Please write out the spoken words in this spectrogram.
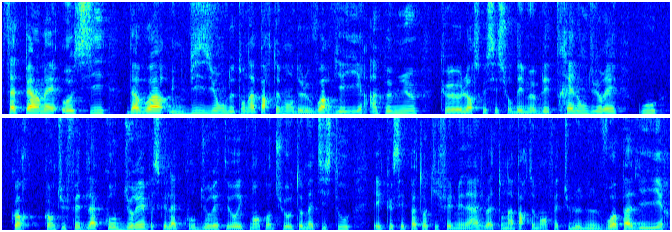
Ça te permet aussi d'avoir une vision de ton appartement, de le voir vieillir un peu mieux que lorsque c'est sur des meublés très longue durée ou quand tu fais de la courte durée, parce que la courte durée, théoriquement, quand tu automatises tout et que c'est pas toi qui fais le ménage, bah, ton appartement, en fait, tu ne le vois pas vieillir.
